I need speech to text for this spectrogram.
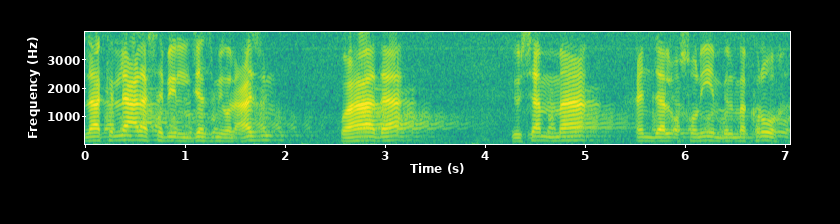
لكن لا على سبيل الجزم والعزم وهذا يسمى عند الأصوليين بالمكروه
